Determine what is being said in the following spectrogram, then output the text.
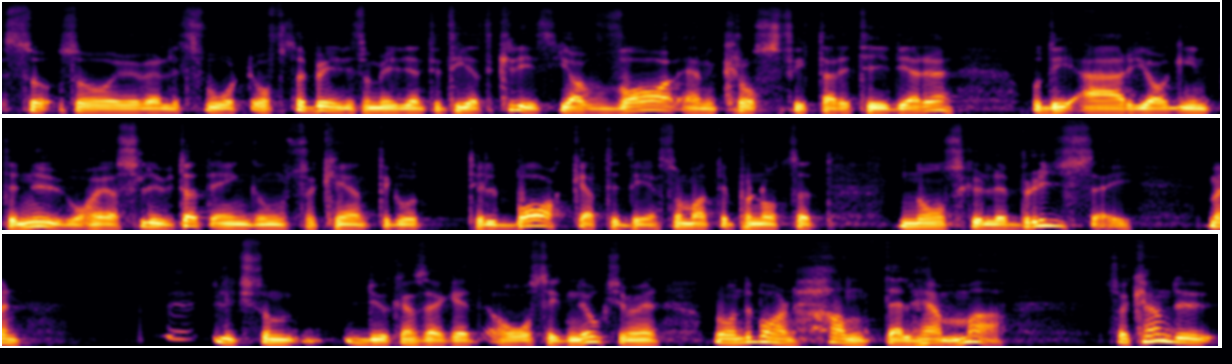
så, så är det väldigt svårt. Ofta blir det som en identitetskris. Jag var en crossfittare tidigare och det är jag inte nu. Och har jag slutat en gång så kan jag inte gå tillbaka till det. Som att det på något sätt någon skulle bry sig. Men eh, liksom, du kan säkert ha åsikter nu också. Men, men om du bara har en hantel hemma så kan du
